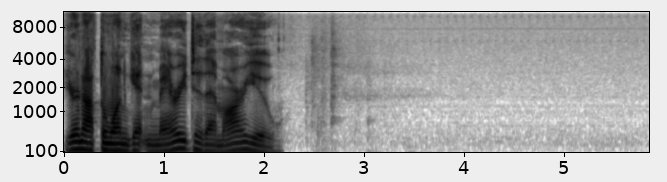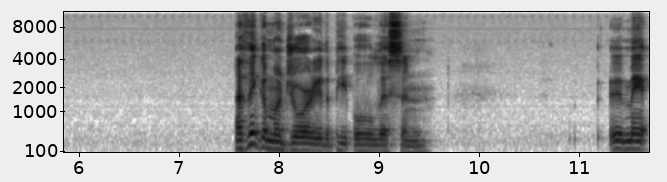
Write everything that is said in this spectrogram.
You're not the one getting married to them, are you? I think a majority of the people who listen it may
